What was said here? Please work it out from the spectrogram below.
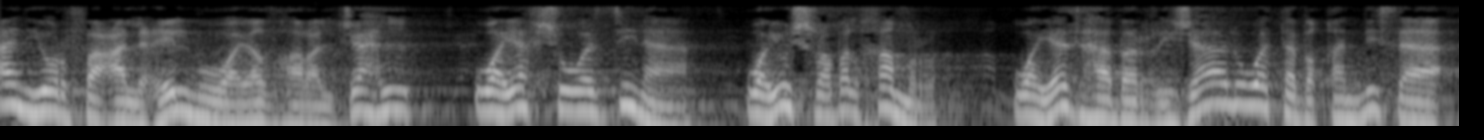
أن يرفع العلم ويظهر الجهل ويفشو الزنا ويشرب الخمر ويذهب الرجال وتبقى النساء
